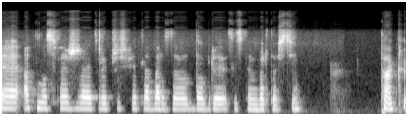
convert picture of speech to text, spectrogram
e, atmosferze, której przyświetla bardzo dobry system wartości. Tak.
